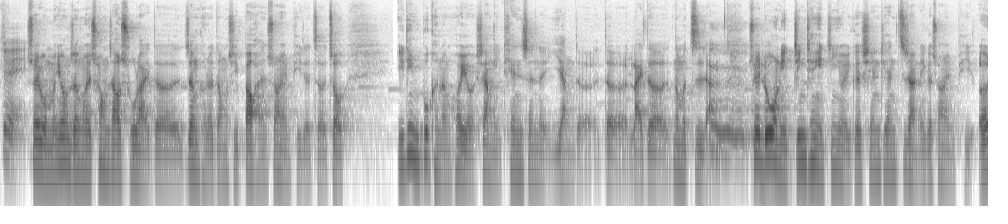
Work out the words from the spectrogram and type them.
对，所以我们用人为创造出来的任何的东西，包含双眼皮的褶皱，一定不可能会有像你天生的一样的的来的那么自然。嗯嗯嗯，所以，如果你今天已经有一个先天自然的一个双眼皮，而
